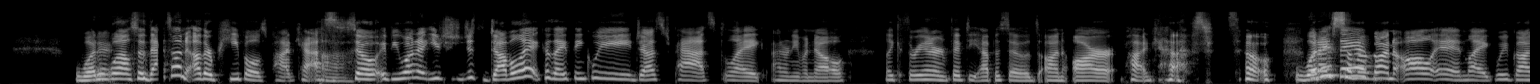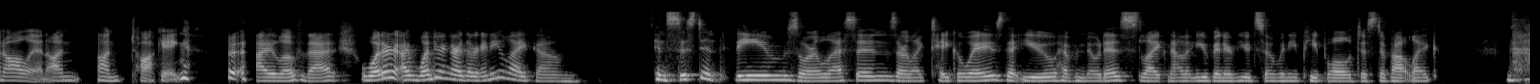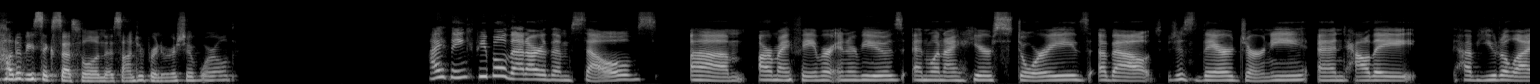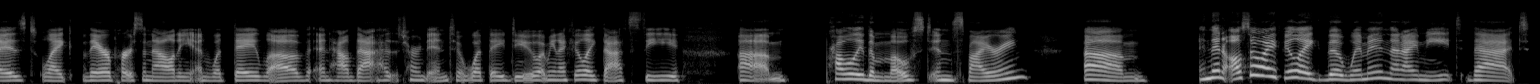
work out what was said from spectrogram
What are- well, so that's on other people's podcasts. Uh, so if you want to, you should just double it because I think we just passed like, I don't even know, like 350 episodes on our podcast. So what I say I've gone all in, like we've gone all in on on talking. I love that. What are I'm wondering are there any like um consistent themes or lessons or like takeaways that you have noticed like now that you've interviewed so many people just about like how to be successful in this entrepreneurship world? I think people that are themselves um are my favorite interviews and when I hear stories about just their journey and how they have utilized like their personality and what they love and how that has turned into what they do. I mean, I feel like that's the um probably the most inspiring. Um and then also I feel like the women that I meet that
